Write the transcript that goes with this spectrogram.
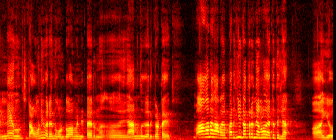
എന്നെ ഒന്ന് ടൗണിൽ വരെ ഒന്ന് കൊണ്ടുപോകാൻ വേണ്ടിയിട്ടായിരുന്നു. ഞാനൊന്ന് കയറിക്കോട്ടെ അങ്ങനെ പരിചയമില്ലാത്തവരെ ഞങ്ങൾ കയറ്റത്തില്ല അയ്യോ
